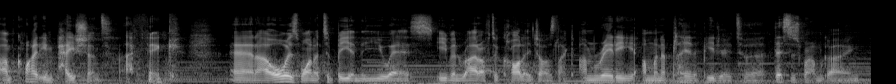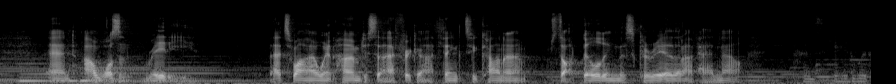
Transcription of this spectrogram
I'm quite impatient, I think. And I always wanted to be in the US, even right after college. I was like, I'm ready, I'm gonna play the PGA Tour, this is where I'm going. And I wasn't ready. That's why I went home to South Africa, I think, to kind of start building this career that I've had now. Prince Edward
